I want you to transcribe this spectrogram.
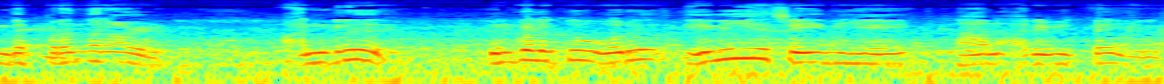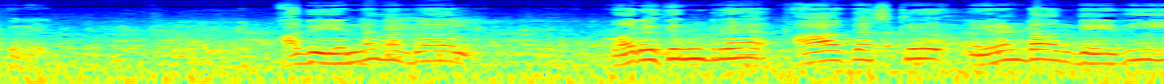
இந்த பிறந்த நாள் அன்று உங்களுக்கு ஒரு இனிய செய்தியை நான் அறிவிக்க இருக்கிறேன். அது என்னவென்றால் வருகின்ற ஆகஸ்ட் இரண்டாம் தேதி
